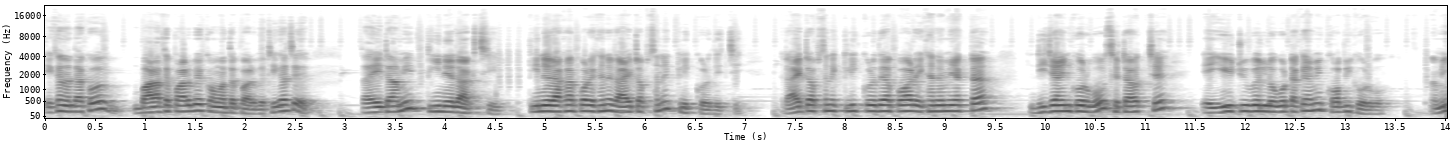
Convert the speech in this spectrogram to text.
এখানে দেখো বাড়াতে পারবে, কমাতে পারবে, ঠিক আছে? তাই এটা আমি তিনে রাখছি। তিনে রাখার পর এখানে রাইট অপশানে ক্লিক করে দিচ্ছি। রাইট অপশানে ক্লিক করে দেওয়ার পর এখানে আমি একটা ডিজাইন করব, সেটা হচ্ছে এই ইউটিউবের লোগোটাকে আমি কপি করব। আমি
